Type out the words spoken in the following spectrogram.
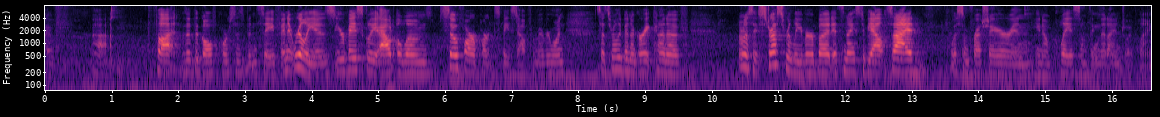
I've uh, thought that the golf course has been safe, and it really is. You're basically out alone, so far apart, spaced out from everyone. So it's really been a great kind of, I don't want to say stress reliever, but it's nice to be outside with some fresh air and you know play something that I enjoy playing.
